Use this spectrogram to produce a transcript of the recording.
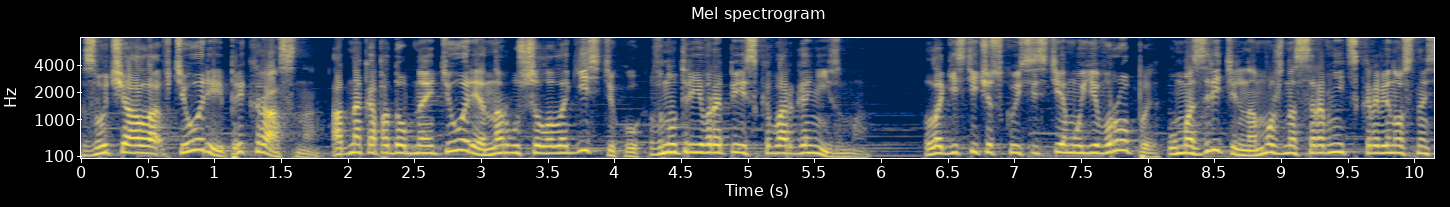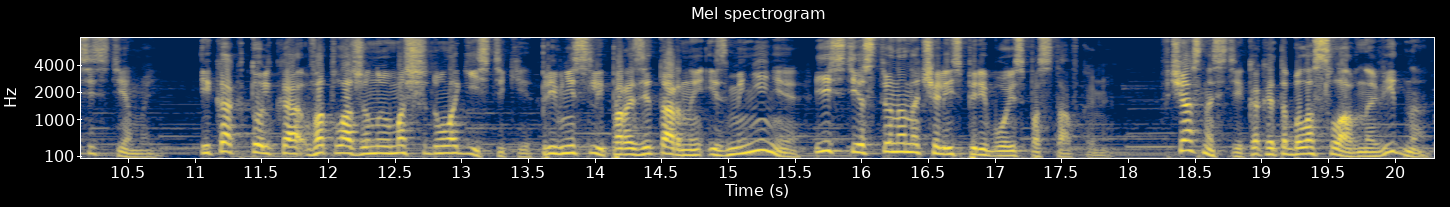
Звучало в теории прекрасно, однако подобная теория нарушила логистику внутриевропейского организма. Логистическую систему Европы умозрительно можно сравнить с кровеносной системой. И как только в отлаженную машину логистики привнесли паразитарные изменения, естественно начались перебои с поставками. В частности, как это было славно видно,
